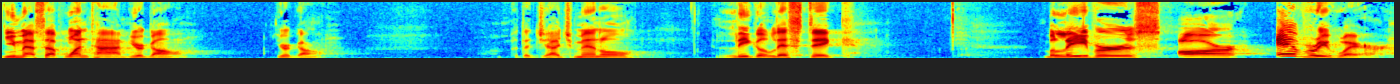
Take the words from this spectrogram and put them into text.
You mess up one time, you're gone. You're gone. But the judgmental, legalistic believers are everywhere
